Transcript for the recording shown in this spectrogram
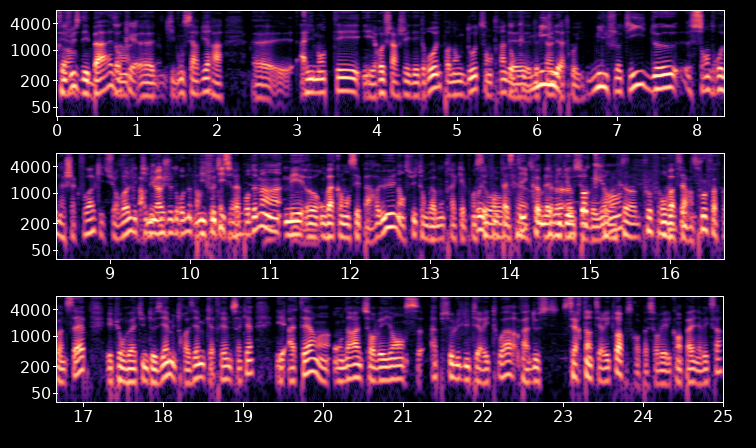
C'est juste des bases hein, euh, qui vont servir à euh, alimenter et recharger des drones pendant que d'autres sont en train de, de faire une patrouille. 1000 flottilles de 100 drones à chaque fois qui te survolent, des petits nuages de drones. 1000 flottilles, c'est pas pour demain, hein, mais on va commencer par une ensuite on va montrer à quel point c'est fantastique, comme la vidéosurveillance. On va faire un proof of concept, et puis on va mettre une deuxième, une troisième, une quatrième, une cinquième. Et à terme, on aura une surveillance absolue du territoire, enfin de certains territoires, parce qu'on va pas surveiller les campagnes avec ça,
